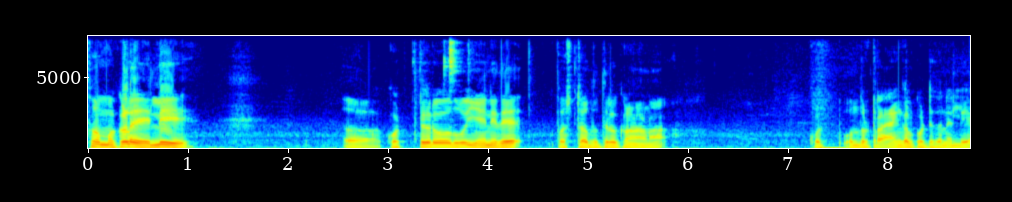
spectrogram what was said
ಸೊ ಮಕ್ಕಳೇ, ಇಲ್ಲಿ ಕೊಟ್ಟಿರೋದು ಏನಿದೆ? ಫಸ್ಟ್ ಅದು ತಿಳ್ಕೊಳ್ಳೋಣ. ಕೊಟ್, ಒಂದು ಟ್ರಯಾಂಗಲ್ ಕೊಟ್ಟಿದ್ದಾನೆ ಇಲ್ಲಿ.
